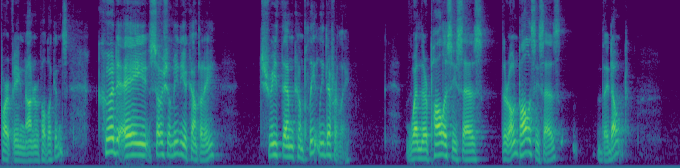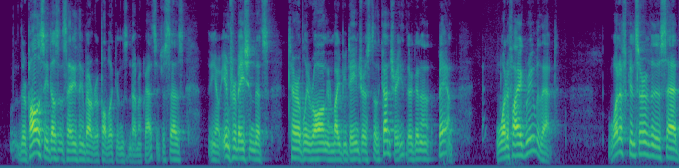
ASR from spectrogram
part being non Republicans could a social media company treat them completely differently when their policy says, their own policy says, they don't? Their policy doesn't say anything about Republicans and Democrats. It just says, you know, information that's terribly wrong and might be dangerous to the country, they're going to ban. What if I agree with that? What if conservatives said,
